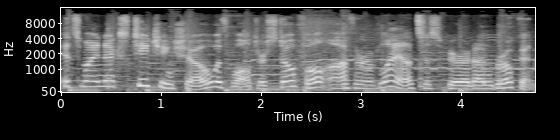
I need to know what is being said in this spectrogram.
it's my next teaching show with Walter Stoffel, author of Lance, A Spirit Unbroken.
